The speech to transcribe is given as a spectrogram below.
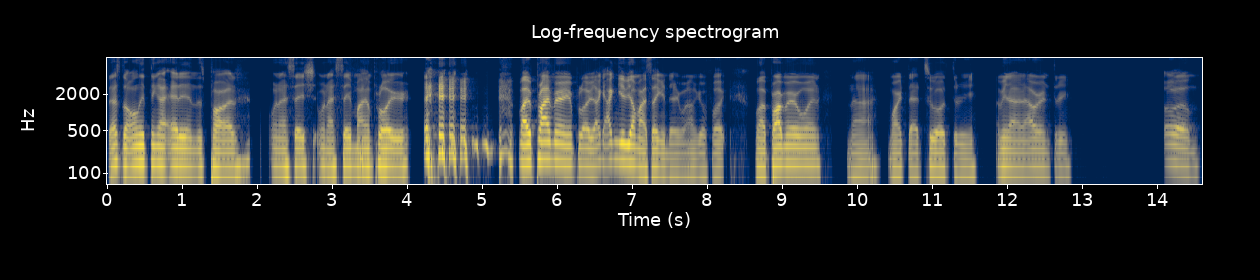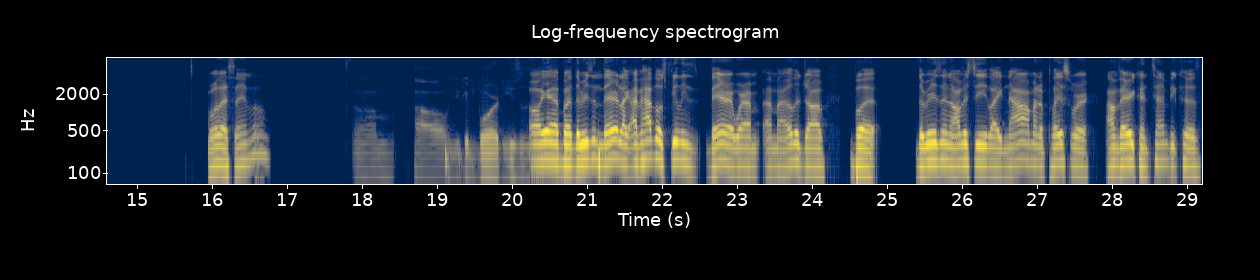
That's the only thing I edit in this pod when I say sh- when I say my employer, my primary employer. I, can- I can give y'all my secondary one. I don't give a fuck. My primary one, nah, mark that two oh three. I mean, an hour and three. Um, what was I saying though? um, how you get bored easily. Oh yeah, but the reason there, like I've had those feelings there where I'm at my other job, but the reason obviously like now I'm at a place where I'm very content because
